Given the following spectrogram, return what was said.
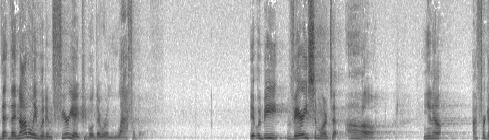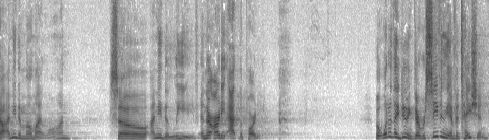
that they not only would infuriate people, they were laughable. It would be very similar to, oh, you know, I forgot, I need to mow my lawn, so I need to leave. And they're already at the party. but what are they doing? They're receiving the invitation,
